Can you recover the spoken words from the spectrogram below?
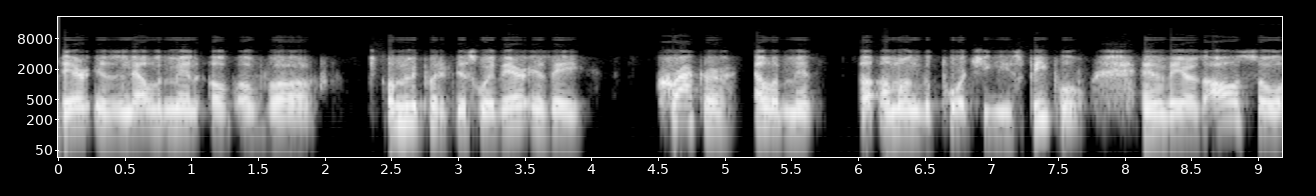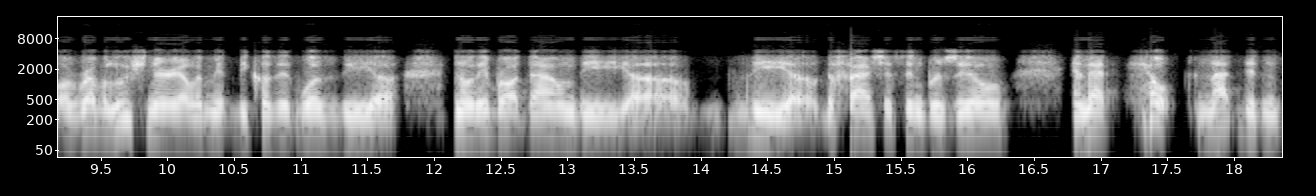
there is an element of, of uh, let me put it this way: there is a cracker element among the Portuguese people, and there's also a revolutionary element because it was the uh, you know they brought down the uh, the uh, the fascists in Brazil, and that helped. Not didn't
